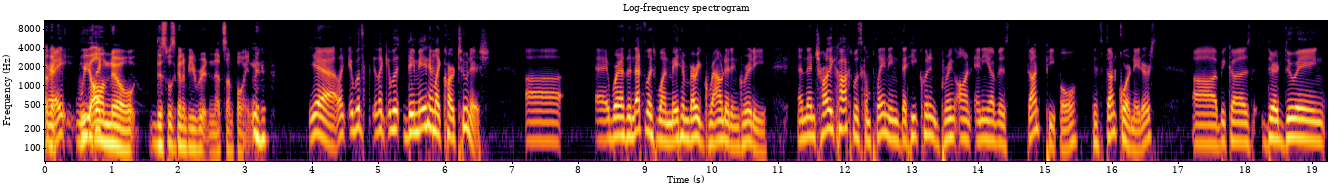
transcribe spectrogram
okay. right? We He's all like- know this was going to be written at some point. Yeah, like it was like it was. They made him like cartoonish, uh, eh, whereas the Netflix one made him very grounded and gritty. And then Charlie Cox was complaining that he couldn't bring on any of his stunt people, his stunt coordinators, uh, because they're doing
